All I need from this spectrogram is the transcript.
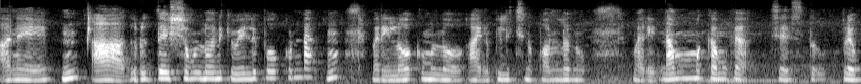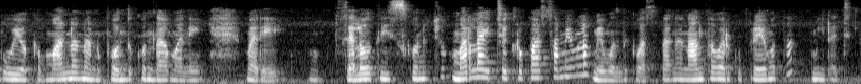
అనే ఆ దురుద్దేశంలోనికి వెళ్ళిపోకుండా మరి ఈ లోకంలో ఆయన పిలిచిన పనులను మరి నమ్మకంగా చేస్తూ ప్రభు యొక్క మన్ననను పొందుకుందామని మరి సెలవు తీసుకొనొచ్చు. మరలా ఇచ్చే కృపా సమయంలో మీ ముందుకు వస్తానని అంతవరకు ప్రేమతో మీ రచిత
